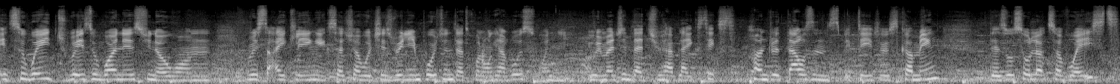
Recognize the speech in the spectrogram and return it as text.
It's a way to raise awareness, you know, on recycling, etc., which is really important at Roland Garros. When you, you imagine that you have like 600,000 spectators coming, there's also lots of waste.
